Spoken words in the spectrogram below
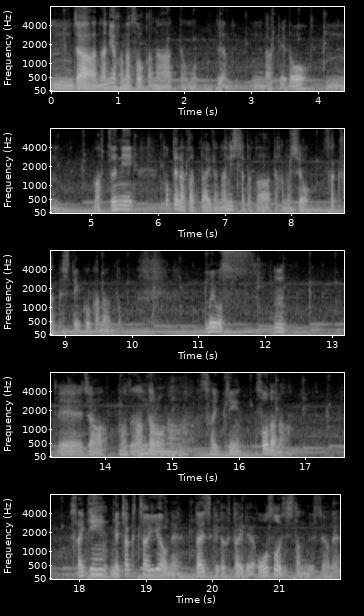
うんじゃあ何を話そうかなって思ってんだけどうん。まあ普通に撮ってなかった間何してたかって話をサクサクしていこうかなと思います。うん。えー、じゃあまずなんだろうな。最近そうだな。最近めちゃくちゃ家をね大輔と2人で大掃除したんですよね。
